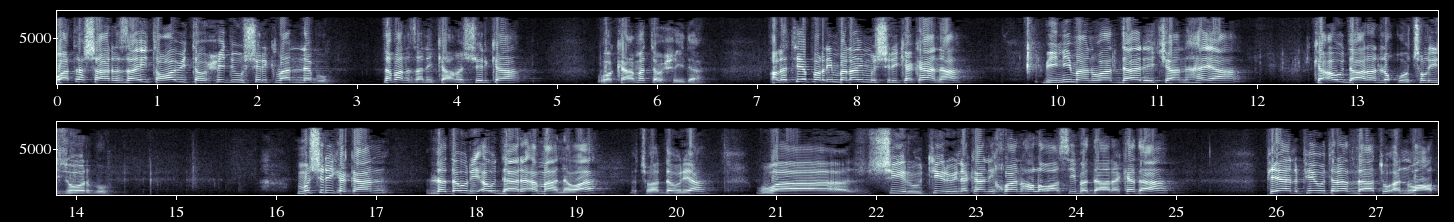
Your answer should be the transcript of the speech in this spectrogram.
واتە شارزایی تەواوی شرك و نبو نبا نەمانەزانی کامە شیرکە وەکامە تەوحیدە ئەڵە تێپەڕین بەلای مشریکەکانە بینیمان وا دارێکیان هەیە کە ئەو دارە لق و چڵی زۆر بوو مشریکەکان لە دەوری ئەو دارە ئەمانەوە بە چوار دەوریا و شیر و تیر و ینەکانی خۆیان هەڵەواسی بە دارەکەدا پێیان پێوترە ذات و ئەنواڵ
